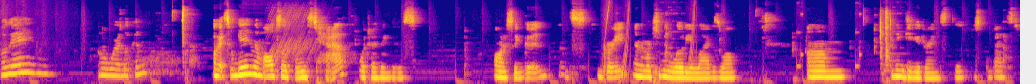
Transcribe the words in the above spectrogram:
Okay. Oh, we're looking. Okay, so I'm getting them all to like at least half, which I think is honestly good. That's great. And then we're keeping Lodi alive as well. Um, I think Giga Drain's the, just the best.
